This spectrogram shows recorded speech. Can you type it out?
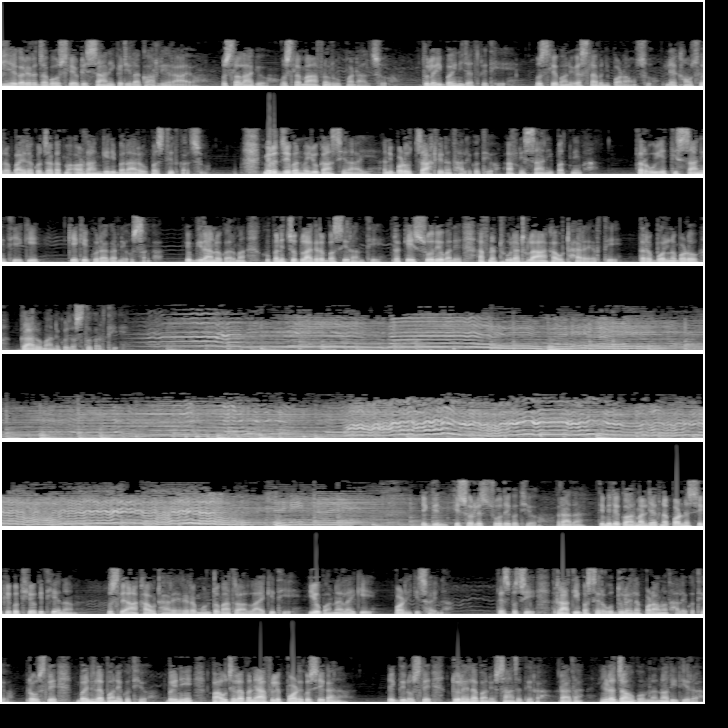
बिहे गरेर जब उसले एउटी सानी केटीलाई घर लिएर आयो उसलाई लाग्यो उसलाई म आफ्नो रूपमा डाल्छु। दुलै बहिनी जत्री थिए। उसले भन्यो यसलाई पनि पढाउँछु लेखाउँछु र बाहिरको जगतमा अर्धाङ्गिनी बनाएर उपस्थित गर्छु। मेरो जीवनमा यो गाँसिन आई अनि बडो चाख लिन थालेको थियो आफ्नी सानी पत्नीमा। तर ऊ यति सानी थिए कि के के कुरा गर्ने उसँग? यो बिरानो घरमा ऊ पनि चुप लागेर बसिरहन्थे र केही सोध्यो भने आफ्ना ठूला ठूला आँखा उठाएर हेर्थे तर बोल्न बडो गाह्रो मानेको जस्तो गर्थे। एक दिन किशोरले सोधेको थियो राधा तिमीले घरमा लेख्न पढ्न सिकेको थियो कि थिएन? उसले आँखा उठाएर हेरेर मुन्टो मात्र हल्लाएकी थिए। यो भन्नलाई कि पढेकी छैन। त्यसपछि राति बसेर ऊ दुलैलाई पढाउन थालेको थियो र उसले बहिनीलाई भनेको थियो बहिनी भाउजूलाई पनि आफूले पढेको सिकान? एक दिन उसले दुलैलाई भन्यो साँझतिर राधा हिँड जाउँ घुम्न नदीतिर।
